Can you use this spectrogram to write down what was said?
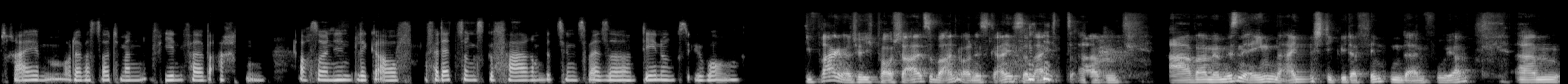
treiben? Oder was sollte man auf jeden Fall beachten? Auch so im Hinblick auf Verletzungsgefahren beziehungsweise Dehnungsübungen. Die Frage natürlich pauschal zu beantworten ist gar nicht so leicht. ähm, aber wir müssen ja irgendeinen Einstieg wieder finden da im Frühjahr. Ähm,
